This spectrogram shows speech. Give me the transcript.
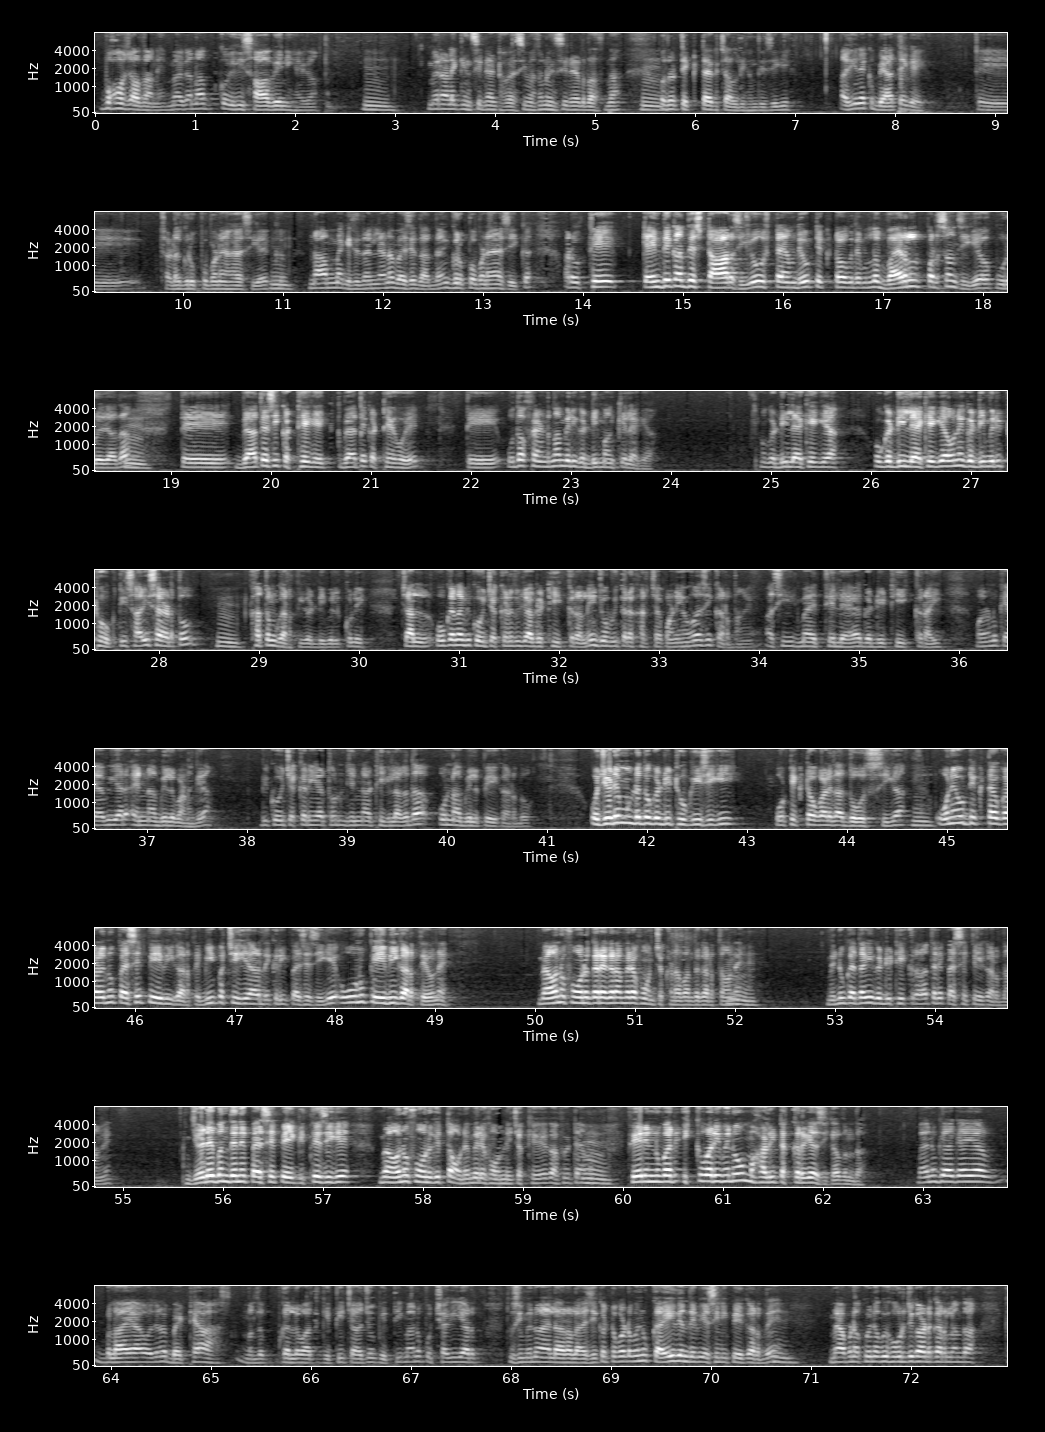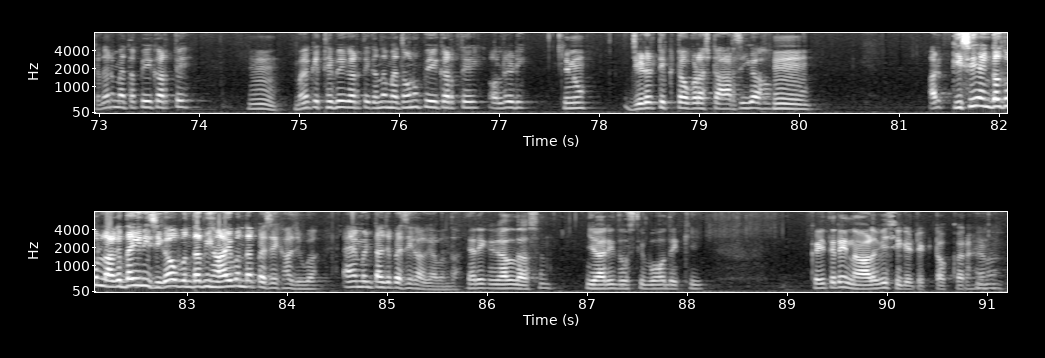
ਬਹੁਤ ਜ਼ਿਆਦਾ ਨੇ। ਮੈਂ ਕਹਿੰਦਾ ਕੋਈ ਹਿਸਾਬ ਹੀ ਨਹੀਂ ਹੈਗਾ। ਹੂੰ। ਮੇਰੇ ਨਾਲ ਇੱਕ ਇਨਸੀਡੈਂਟ ਹੋਇਆ ਸੀ ਮੈਂ ਤੁਹਾਨੂੰ ਇਨਸੀਡੈਂਟ ਦੱਸਦਾ। ਉਦੋਂ ਟਿਕਟੈਕ ਚੱਲਦੀ ਹੁੰਦੀ ਸੀਗੀ। ਅਸੀਂ ਨਾ ਇੱਕ ਵਿਆਹ ਤੇ ਗਏ ਤੇ ਸਾਡਾ ਗਰੁੱਪ ਬਣਿਆ ਹੋਇਆ ਸੀਗਾ ਇੱਕ। ਨਾਮ ਮੈਂ ਕਿਸੇ ਦਾ ਨਹੀਂ ਲੈਣਾ ਵੈਸੇ ਦੱਸਦਾ ਗਰੁੱਪ ਬਣਾਇਆ ਸੀ ਇੱਕ। ਔਰ ਉੱਥੇ ਕਹਿੰਦੇ ਕਹਿੰਦੇ ਸਟਾਰ ਸੀਗੇ ਉਸ ਟਾਈਮ ਦੇ ਉਹ ਟਿਕਟੌਕ ਦੇ ਮਤਲਬ ਵਾਇਰਲ ਪਰਸਨ ਸੀਗੇ ਉਹ ਪੂਰੇ ਜ਼ਿਆਦਾ। ਤੇ ਵਿਆਹ ਤੇ ਅਸੀਂ ਇਕੱਠੇ ਗਏ ਇੱਕ ਵਿਆਹ ਤੇ ਇਕੱਠੇ ਹੋਏ। ਤੇ ਉਹਦਾ ਫਰੈਂਡ ਨਾ ਮੇਰੀ ਗੱਡੀ ਮੰਗ ਕੇ ਲੈ ਗਿਆ। ਉਹ ਗੱਡੀ ਲੈ ਕੇ ਗਿਆ ਉਹ ਗੱਡੀ ਲੈ ਕੇ ਗਿਆ ਉਹਨੇ ਗੱਡੀ ਮੇਰੀ ਠੋਕਤੀ ਸਾਰੀ ਸਾਈਡ ਤੋਂ ਖਤਮ ਕਰਤੀ ਗੱਡੀ ਬਿਲਕੁਲ ਹੀ। ਚੱਲ ਉਹ ਕਹਿੰਦਾ ਵੀ ਕੋਈ ਚੱਕਰ ਨਹੀਂ ਤੂੰ ਜਾ ਕੇ ਠੀਕ ਕਰਾ ਲਈ ਜੋ ਵੀ ਤੇਰਾ ਖਰਚਾ ਪਾਣੀ ਹੋਗਾ ਅਸੀਂ ਕਰ ਦਾਂਗੇ। ਅਸੀਂ ਮੈਂ ਇੱਥੇ ਲੈ ਆਇਆ ਗੱਡੀ ਠੀਕ ਕਰਾਈ। ਮੈਂ ਉਹਨਾਂ ਨੂੰ ਕਿਹਾ ਵੀ ਯਾਰ ਇੰਨਾ ਬਿੱਲ ਬਣ ਗਿਆ ਵੀ ਕੋਈ ਚੱਕਰ ਨਹੀਂ ਯਾਰ ਤੁਹਾਨੂੰ ਜਿੰਨਾ ਠੀਕ ਲੱਗਦਾ ਉਹਨਾਂ ਬਿੱਲ ਪੇ ਕਰ ਦਿਓ ਉਹ ਜਿਹੜੇ ਮੁੰਡੇ ਤੋਂ ਗੱਡੀ ਠੋਕੀ ਸੀਗੀ ਉਹ ਟਿਕਟੌਕ ਵਾਲੇ ਦਾ ਦੋਸਤ ਸੀਗਾ ਉਹਨੇ ਉਹ ਟਿਕਟੌਕ ਵਾਲੇ ਨੂੰ ਪੈਸੇ ਪੇ ਵੀ ਕਰਤੇ 20 25000 ਦੇ ਕਰੀਬ ਪੈਸੇ ਸੀਗੇ ਉਹ ਉਹਨੂੰ ਪੇ ਵੀ ਕਰਤੇ ਉਹਨੇ। ਮੈਂ ਉਹਨੂੰ ਫੋਨ ਕਰਿਆ ਕਰਾਂ ਮੇਰਾ ਫੋਨ ਚੱਕਣਾ ਬੰਦ ਕਰਤਾ ਉਹਨੇ। ਮੈਨੂੰ ਕਹਿੰਦਾ ਕਿ ਗੱਡੀ ਠੀਕ ਕਰਾ ਤੇਰੇ ਪੈਸੇ ਪੇ ਕਰ ਦਾਂਗੇ। ਜਿਹੜੇ ਬੰਦੇ ਨੇ ਪੈਸੇ ਪੇ ਕੀਤੇ ਸੀਗੇ ਮੈਂ ਉਹਨੂੰ ਫੋਨ ਕੀਤਾ ਉਹਨੇ ਮੇਰੇ ਫੋਨ ਨਹੀਂ ਚੱਕੇ ਕਾਫੀ ਟਾਈਮ ਫਿਰ ਇਹਨੂੰ ਵਾਰ ਇੱਕ ਵਾਰੀ ਮੈਨੂੰ ਉਹ ਮਹਾਲੀ ਟੱਕਰ ਗਿਆ ਸੀਗਾ ਬੰਦਾ। ਮੈਂ ਇਹਨੂੰ ਕਿਹਾ ਕਿ ਯਾਰ ਬੁਲਾਇਆ ਉਹਦੇ ਨਾਲ ਬੈਠਿਆ ਮਤਲਬ ਗੱਲਬਾਤ ਕੀਤੀ ਚਾਚੂ ਪੀਤੀ। ਮੈਂ ਉਹਨੂੰ ਪੁੱਛਿਆ ਕਿ ਯਾਰ ਤੁਸੀਂ ਮੈਨੂੰ ਐ ਲਾਰਾ ਲਾਇਆ ਸੀ ਘੱਟੋ ਘੱਟ ਮੈਨੂੰ ਕਹਿ ਹੀ ਦਿੰਦੇ ਵੀ ਅਸੀਂ ਨਹੀਂ ਪੇ ਕਰਦੇ। ਮੈਂ ਆਪਣਾ ਕੋਈ ਨਾ ਕੋਈ ਹੋਰ ਜੁਗਾੜ ਕਰ ਲੈਂਦਾ। ਕਹਿੰਦਾ ਯਾਰ ਮੈਂ ਤਾਂ ਪੇ ਕਰਤੇ। ਹੂੰ। ਮੈਂ ਕਿੱਥੇ ਪੇ ਕਰਤੇ? ਕਹਿੰਦਾ ਮੈਂ ਤਾਂ ਉਹਨੂੰ ਪੇ ਕਰਤੇ ਆਲਰੇਡੀ ਕਿਨੂੰ ਜਿਹੜਾ ਟਿਕਟੌਕ ਵਾਲਾ ਸਟਾਰ ਸੀਗਾ ਉਹ। ਹੂੰ। ਔਰ ਕਿਸੇ ਐਂਗਲ ਤੋਂ ਲੱਗਦਾ ਹੀ ਨਹੀਂ ਸੀਗਾ ਉਹ ਬੰਦਾ ਵੀ ਹਾਂ ਇਹ ਬੰਦਾ ਪੈਸੇ ਖਾ ਜਾਊਗਾ। ਐ ਮਿੰਟਾਂ 'ਚ ਪੈਸੇ ਖਾ ਗਿਆ ਬੰਦਾ। ਯਾਰ ਇੱਕ ਗੱਲ ਦੱਸ ਯਾਰੀ ਦੋਸਤੀ ਬਹੁਤ ਦੇਖੀ। ਕਈ ਤੇਰੇ ਨਾਲ ਵੀ ਸੀਗੇ ਟਿਕਟੋਕਰ ਹੈਨਾ?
